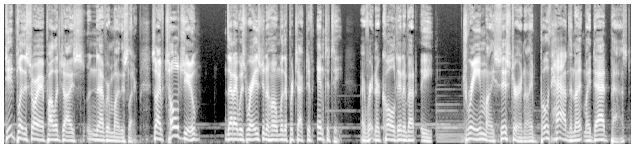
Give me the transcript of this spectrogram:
did play the story, I apologize. Never mind this letter. So I've told you that I was raised in a home with a protective entity. I've written or called in about a dream my sister and I both had the night my dad passed,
